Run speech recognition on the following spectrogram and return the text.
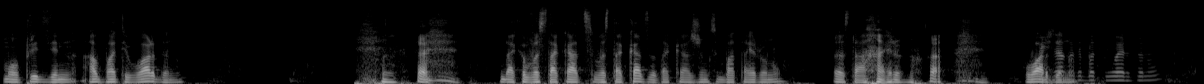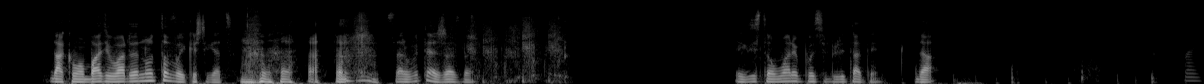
mă opriți din a bate Warden. Dacă vă stacați, vă stacați, dar dacă ajung să bat Iron-ul Ăsta, Iron-ul Deci Warden-ul dacă te bate Wired, nu? Dacă mă bate Warden, nu tot voi câștigați S-ar putea așa asta Există o mare posibilitate. Da. Hai.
